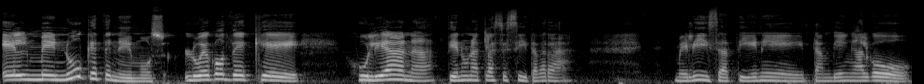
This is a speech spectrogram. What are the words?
el menú que tenemos luego de que Juliana tiene una clasecita, ¿verdad? Melissa tiene también algo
